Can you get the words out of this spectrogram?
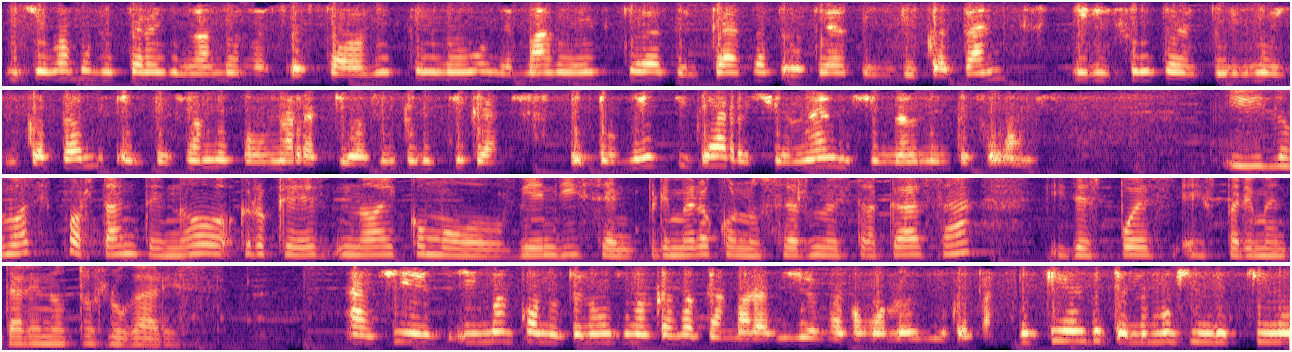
y que vamos a estar ayudando a nuestro Estado. Así que el nuevo llamado es quédate en casa, pero quédate en Yucatán y disfruta del turismo de Yucatán, empezando con una reactivación turística doméstica, regional y finalmente foránea. Y lo más importante, ¿no? Creo que es, no hay como bien dicen, primero conocer nuestra casa y después experimentar en otros lugares. Así es, y cuando tenemos una casa tan maravillosa como lo es Yucatán. Efectivamente tenemos un destino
